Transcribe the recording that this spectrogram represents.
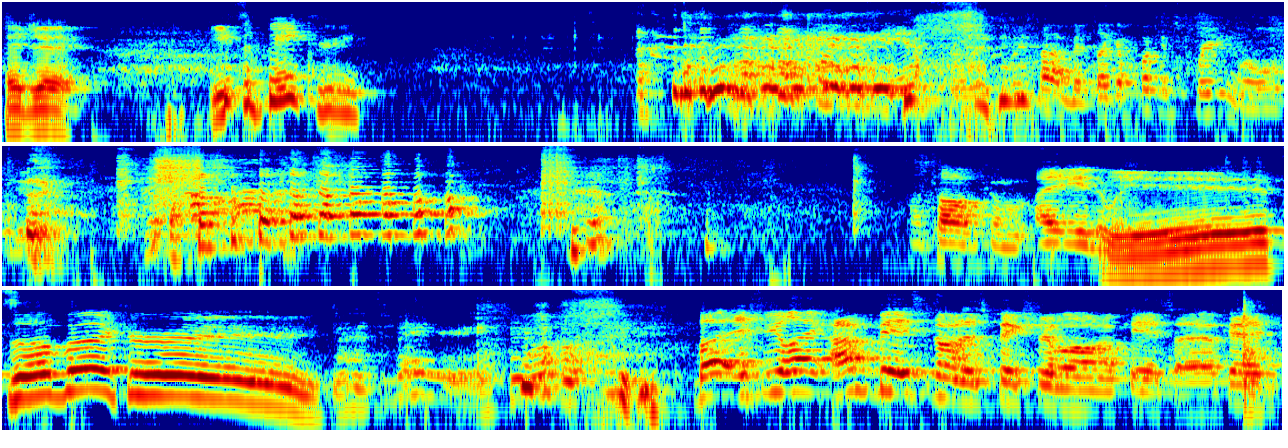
hey Jay, eat the bakery. it's like a fucking spring roll, dude. I'm talking. I ate it. It's a bakery. it's a bakery. But if you like, I'm basing on this picture alone. Okay, so okay,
